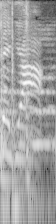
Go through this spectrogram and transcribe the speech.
在家。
